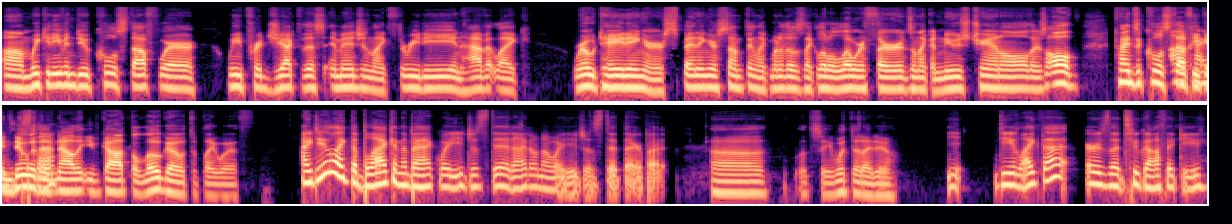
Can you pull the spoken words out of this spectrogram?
Um, we could even do cool stuff where we project this image in like 3D and have it like rotating or spinning or something like one of those like little lower thirds on like a news channel. There's all kinds of cool stuff you can do with it now that you've got the logo to play with. I do like the black in the back, what you just did. I don't know what you just did there, but Uh, let's see, what did I do? do you like that? Or is that too gothic-y?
